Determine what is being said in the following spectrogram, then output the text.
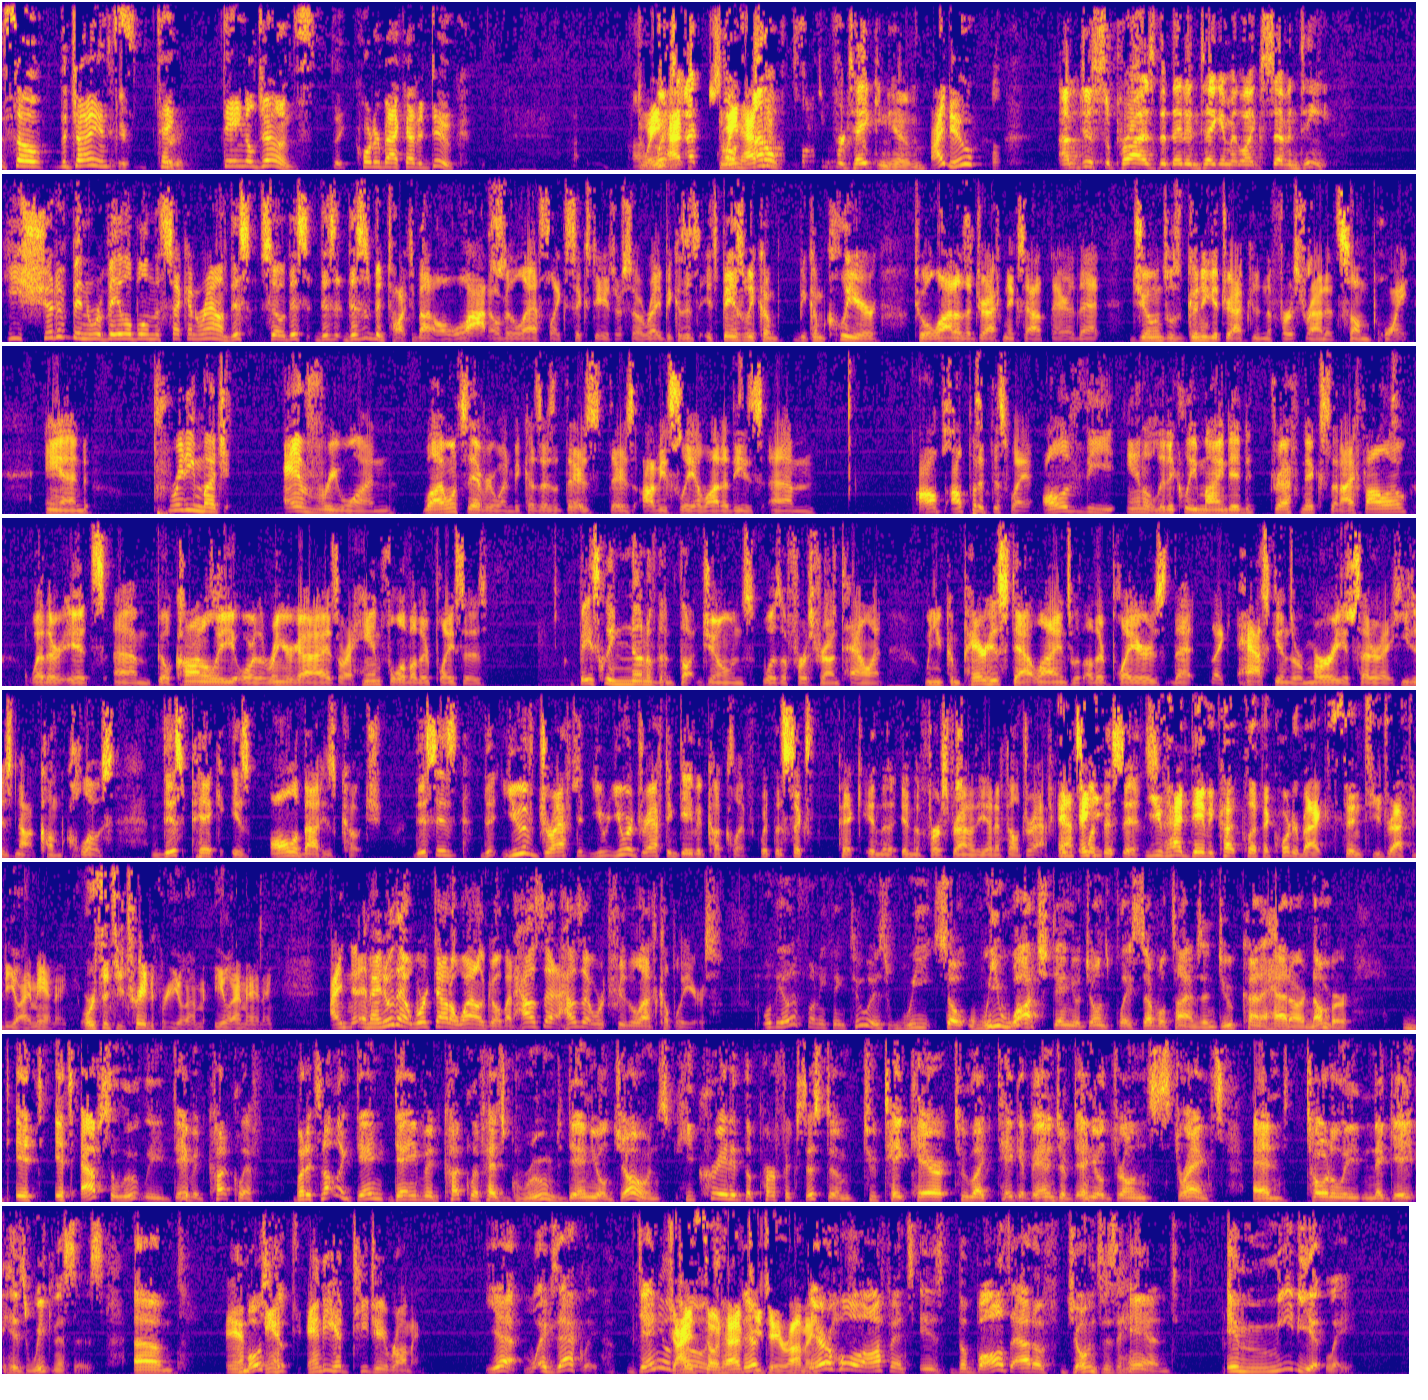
So the Giants take Daniel Jones, the quarterback out of Duke. Um, Dwayne, Which ha- I, Dwayne I don't fault them for taking him. I do. I'm just surprised that they didn't take him at like 17. He should have been available in the second round. This so this this this has been talked about a lot over the last like six days or so, right? Because it's it's basically come become clear to a lot of the draftniks out there that Jones was going to get drafted in the first round at some point, and pretty much everyone. Well, I won't say everyone because there's there's there's obviously a lot of these um, I'll I'll put it this way: all of the analytically minded draftniks that I follow, whether it's um, Bill Connolly or the Ringer guys or a handful of other places, basically none of them thought Jones was a first round talent. When you compare his stat lines with other players that like Haskins or Murray, et cetera, he does not come close. This pick is all about his coach. This is that you have drafted you you are drafting David Cutcliffe with the sixth pick in the in the first round of the NFL draft. That's and, and what this is. You've had David Cutcliffe at quarterback since you drafted Eli Manning, or since you traded for Eli, Eli Manning. I, and I know that worked out a while ago, but how's that how's that worked for you the last couple of years? Well, the other funny thing too is we so we watched Daniel Jones play several times, and Duke kind of had our number. It's it's absolutely David Cutcliffe, but it's not like Dan, David Cutcliffe has groomed Daniel Jones. He created the perfect system to take care to like take advantage of Daniel Jones' strengths and totally negate his weaknesses. Um, and, most and, of, and he had T.J. Rahming. Yeah, exactly. Daniel Giants Jones, don't have TJ Rahming. Their whole offense is the ball's out of Jones's hand immediately.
